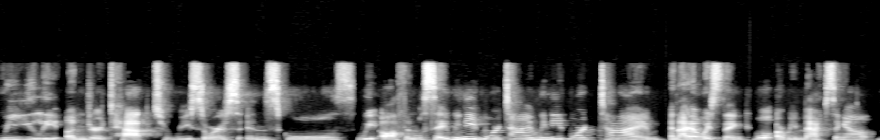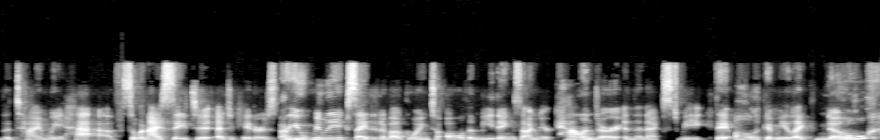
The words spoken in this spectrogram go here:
really under tapped resource in schools. We often will say we need more time we need more time. And i always think well are we maxing out the time we have? So when i say to educators are you really excited about going to all the meetings on your calendar in the next week? They all look at me like no.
